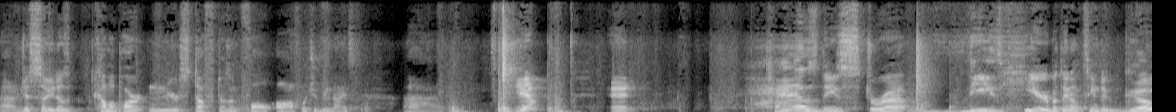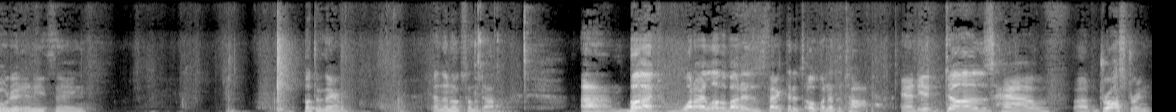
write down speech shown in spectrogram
Uh, just so it doesn't come apart and your stuff doesn't fall off, which would be nice. Uh, yeah. It has these strap these here, but they don't seem to go to anything. But they're there. And then hooks on the top. Um, but what I love about it is the fact that it's open at the top. And it does have uh, drawstring,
